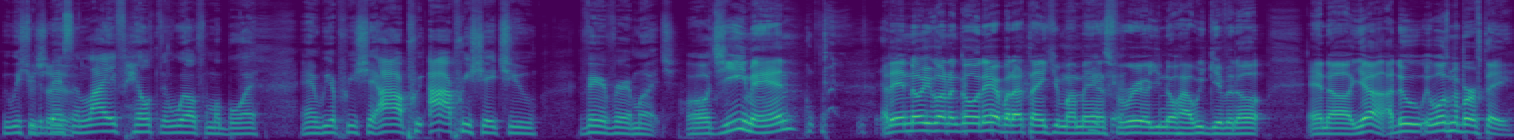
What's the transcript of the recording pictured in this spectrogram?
We wish you the best it. in life, health, and wealth, my boy. And we appreciate I I appreciate you very, very much. Oh, gee, man. I didn't know you were gonna go there, but I thank you, my man's for real. You know how we give it up. And uh, yeah, I do. It was my birthday.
